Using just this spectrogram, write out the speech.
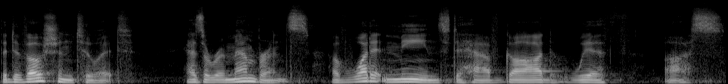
the devotion to it as a remembrance of what it means to have God with us.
